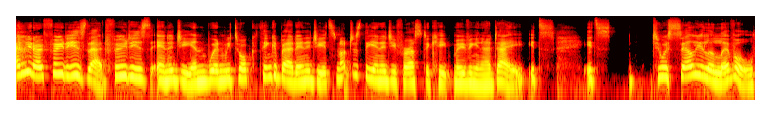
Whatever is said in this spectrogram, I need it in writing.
And you know, food is that. Food is energy. And when we talk think about energy, it's not just the energy for us to keep moving in our day. It's it's to a cellular level,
